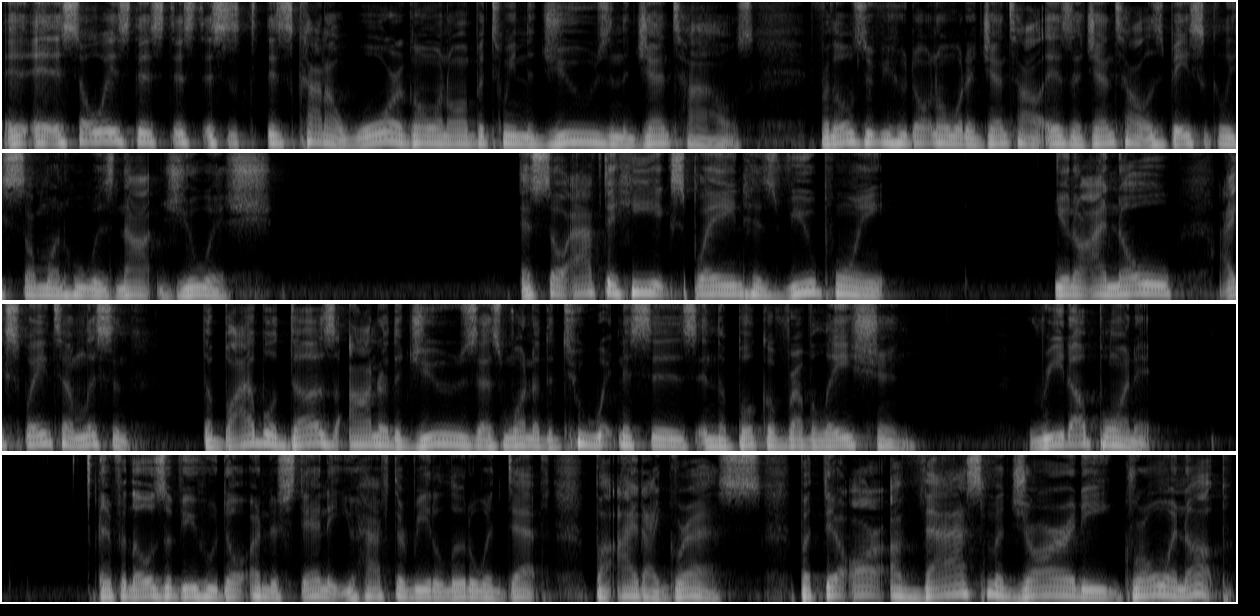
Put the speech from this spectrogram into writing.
It's always this this this this kind of war going on between the Jews and the Gentiles. For those of you who don't know what a Gentile is, a Gentile is basically someone who is not Jewish. And so after he explained his viewpoint, you know, I know I explained to him, listen, the Bible does honor the Jews as one of the two witnesses in the book of Revelation. Read up on it. And for those of you who don't understand it, you have to read a little in depth, but I digress. But there are a vast majority growing up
